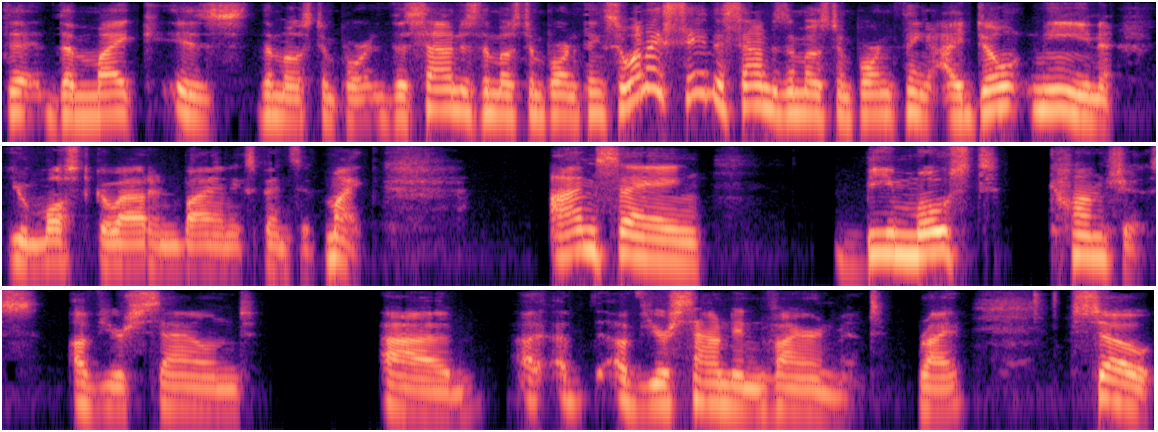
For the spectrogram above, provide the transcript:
the, the mic is the most important. The sound is the most important thing. So when I say the sound is the most important thing, I don't mean you must go out and buy an expensive mic. I'm saying be most conscious of your sound, uh, of your sound environment, right? So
